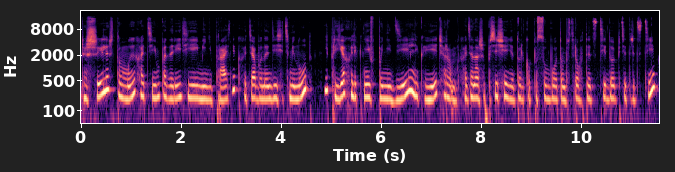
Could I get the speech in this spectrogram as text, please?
решили, что мы хотим подарить ей мини-праздник хотя бы на 10 минут, и приехали к ней в понедельник вечером, хотя наше посещение только по субботам с 3.30 до 5.30,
